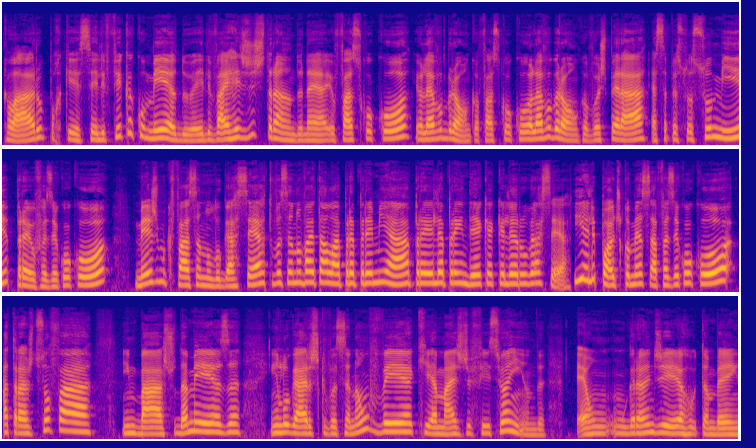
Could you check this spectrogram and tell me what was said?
claro, porque se ele fica com medo, ele vai registrando, né? Eu faço cocô, eu levo bronca, eu faço cocô, eu levo bronca. Eu vou esperar essa pessoa sumir para eu fazer cocô. Mesmo que faça no lugar certo, você não vai estar tá lá para premiar, para ele aprender que aquele é o lugar certo. E ele pode começar a fazer cocô atrás do sofá, embaixo da mesa, em lugares que você não vê, que é mais difícil ainda. É um, um grande erro também,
